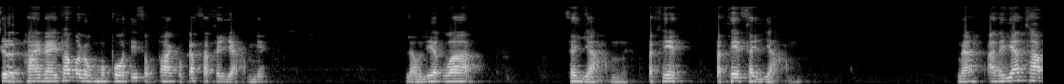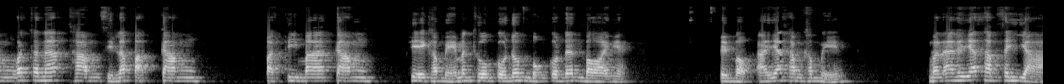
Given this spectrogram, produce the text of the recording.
เกิดภายในพระบรมโพธิสมภารของกษัตริย์สยามเนี่ย เราเรียกว่าสยามประเทศประเทศสยามนะอารยธรรม วัฒนธรรม ศิลปกรรมประติมากรรม ที่ไอ้เขมรมันทวงโกลด้นบงโกลเด้นบอยเนี่ย เป็นบอกอารยธรรมเขมร มันอารยธรรมสยา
